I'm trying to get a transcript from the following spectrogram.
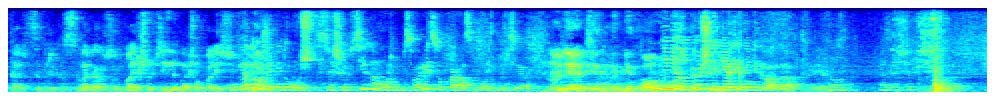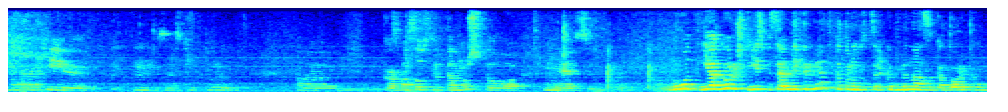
кажется, прикасаются в большом, сильно большом количестве. Я тоже не думаю, что это слишком сильно, можно посмотреть, сколько раз может быть. э, Ну не один, и не два. Ну, не, ну точно это- не один и не два, да. А за счет чего? Ну, какие ну, не знаю, структуры а, Как? способствуют тому, что меняются? Ну вот я говорю, что есть специальный фермент, который называется рекомбиназа, который как бы,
